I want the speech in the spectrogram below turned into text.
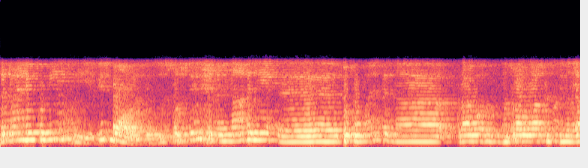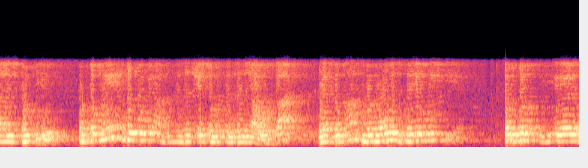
земельної комісії відмовити в зв'язку з тим, що не надані е, документи на право на право власності на даний будівлі. Тобто ми зобов'язані зачитувати заяву так, як до нас звернулись заявники. Тобто, е,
